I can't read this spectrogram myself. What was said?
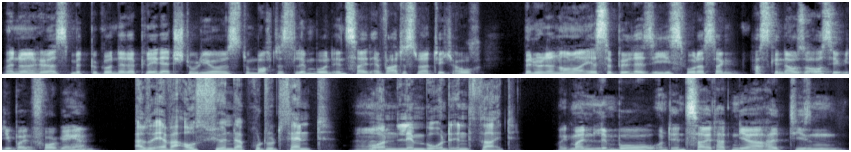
wenn du dann hörst, Mitbegründer der Playdead Studios, du mochtest Limbo und Inside, erwartest du natürlich auch, wenn du dann auch noch erste Bilder siehst, wo das dann fast genauso aussieht wie die beiden Vorgänger. Also er war ausführender Produzent ah. von Limbo und Inside. Ich meine, Limbo und Inside hatten ja halt diesen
